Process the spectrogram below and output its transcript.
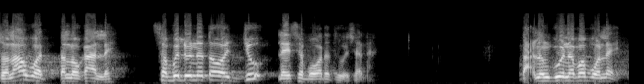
salawat telu kali. Sebelum itu ujuk, lai sepura tu sana. Tak nunggu apa boleh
